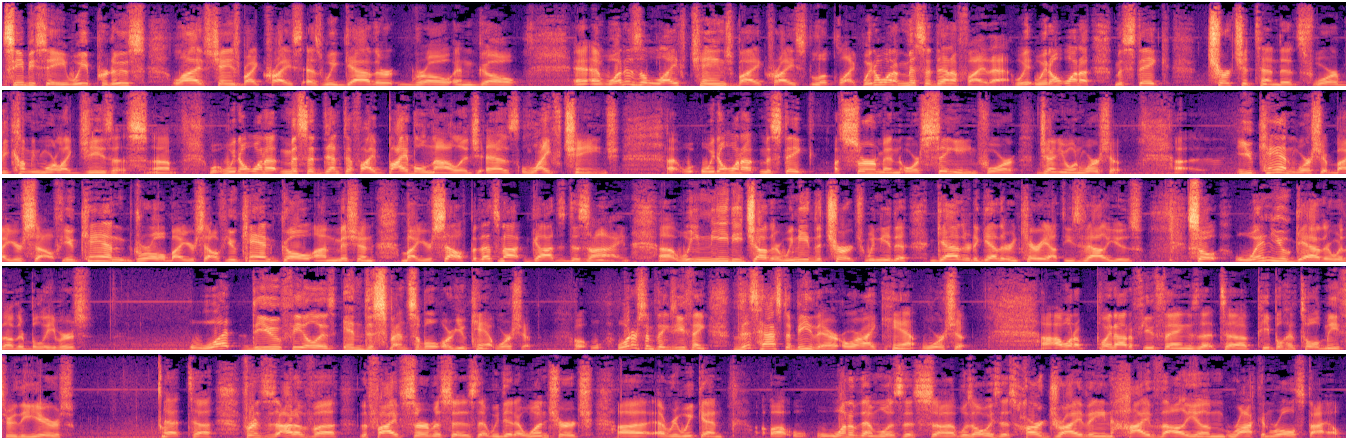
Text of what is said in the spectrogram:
CBC, we produce lives changed by Christ as we gather, grow, and go. And, and what does a life changed by Christ look like? We don't want to misidentify that. We, we don't want to mistake church attendance for becoming more like Jesus. Uh, we don't want to misidentify Bible knowledge as life change. Uh, we don't want to mistake a sermon or singing for genuine worship. Uh, you can worship by yourself. You can grow by yourself. You can go on mission by yourself, but that's not God's design. Uh, we need each other. We need the church. We need to gather together and carry out these values. So when you gather with other believers, what do you feel is indispensable or you can't worship? What are some things you think this has to be there or I can't worship? I want to point out a few things that uh, people have told me through the years. That, uh, for instance, out of uh, the five services that we did at one church uh, every weekend, uh, one of them was this uh, was always this hard driving, high volume rock and roll style.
